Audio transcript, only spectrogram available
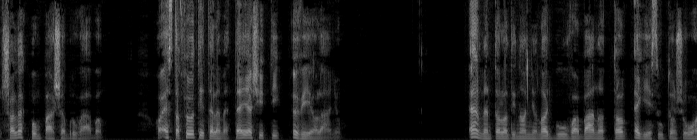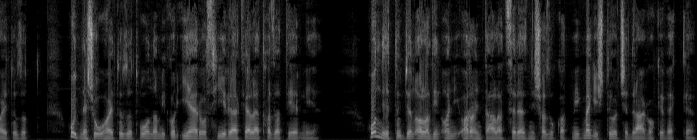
s a legpompásabb ruhában. Ha ezt a föltételemet teljesíti, övé a lányom. Elment Aladin anyja nagy búval bánattal, egész úton sóhajtozott, hogy ne sóhajtozott volna, mikor ilyen rossz hírrel kellett hazatérnie? Honnét tudjon Aladin annyi aranytálat szerezni, s azokat még meg is töltse drága kövekkel?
